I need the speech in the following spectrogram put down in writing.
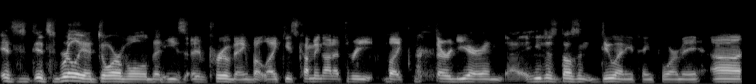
it's it's really adorable that he's improving, but like he's coming on a three like third year and uh, he just doesn't do anything for me. Uh,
